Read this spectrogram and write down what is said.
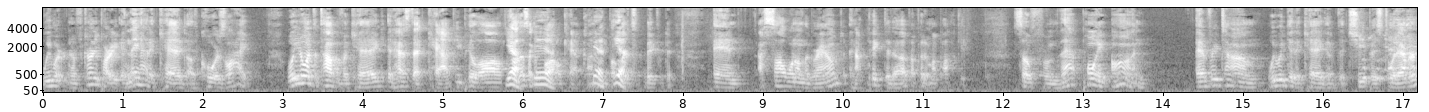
we went to a fraternity party and they had a keg of Coors Light. Well, you know, at the top of a keg, it has that cap you peel off. Yeah, that's like yeah, a yeah. bottle cap kind Yeah, of. yeah. It's big for And I saw one on the ground and I picked it up. I put it in my pocket. So from that point on, every time we would get a keg of the cheapest whatever,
